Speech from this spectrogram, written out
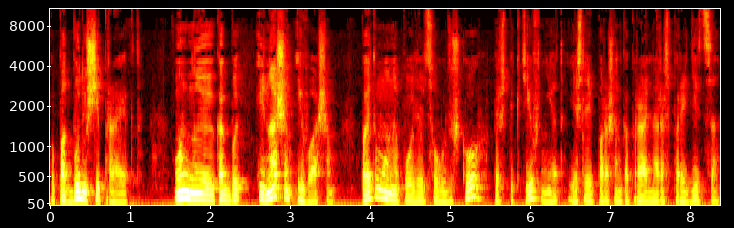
под будущий проект. Он как бы и нашим, и вашим. Поэтому он и пользуется у Лужко, перспектив нет, если Порошенко правильно распорядится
